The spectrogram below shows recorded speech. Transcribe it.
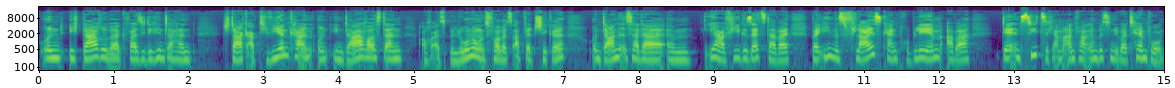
Und ich darüber quasi die Hinterhand stark aktivieren kann und ihn daraus dann auch als Belohnung ins Vorwärts-Abwärts schicke. Und dann ist er da ähm, ja viel gesetzter, weil bei ihm ist Fleiß kein Problem, aber der entzieht sich am Anfang ein bisschen über Tempo.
